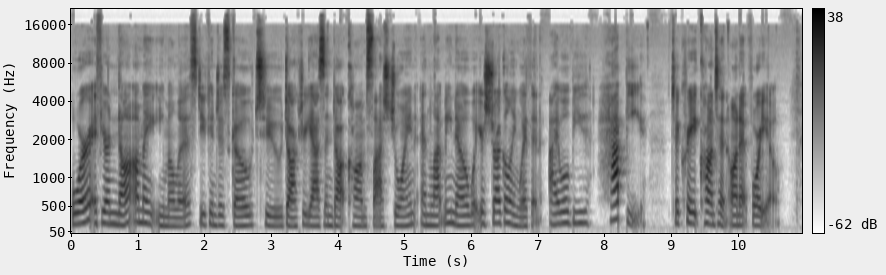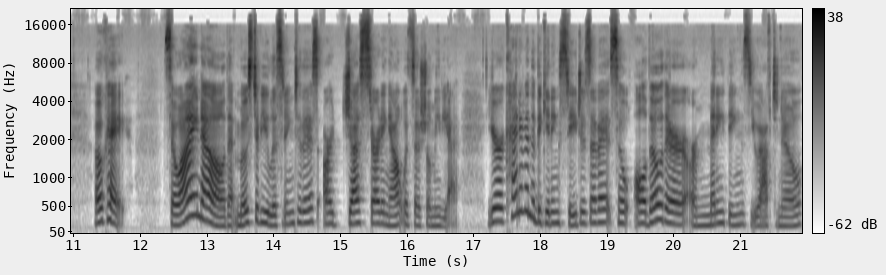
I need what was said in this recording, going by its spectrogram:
Or if you're not on my email list, you can just go to dryazdan.com slash join and let me know what you're struggling with. And I will be happy to create content on it for you. Okay, so I know that most of you listening to this are just starting out with social media. You're kind of in the beginning stages of it, so although there are many things you have to know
